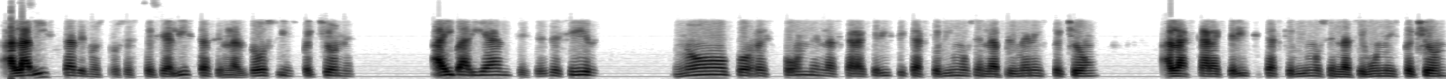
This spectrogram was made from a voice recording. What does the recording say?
a la vista de nuestros especialistas en las dos inspecciones hay variantes, es decir, no corresponden las características que vimos en la primera inspección a las características que vimos en la segunda inspección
